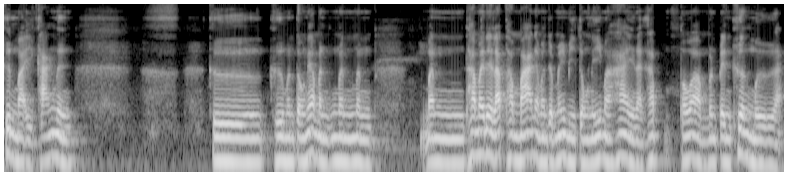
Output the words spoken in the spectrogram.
ขึ้นมาอีกครั้งหนึ่งคือคือมันตรงเนี้ยมันมันมันมันถ้าไม่ได้รับธรรมะเนี่ยมันจะไม่มีตรงนี้มาให้นะครับ เพราะว่ามันเป็นเครื่องมืออะ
